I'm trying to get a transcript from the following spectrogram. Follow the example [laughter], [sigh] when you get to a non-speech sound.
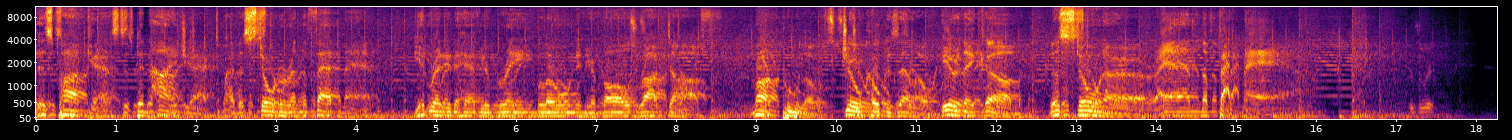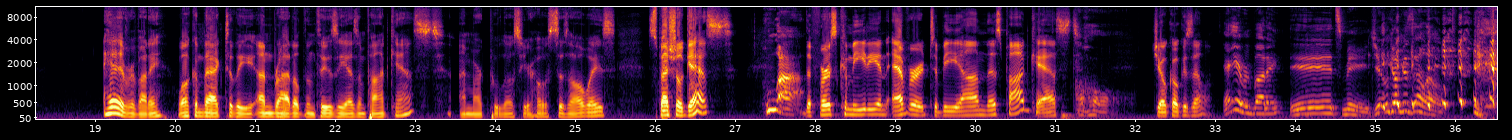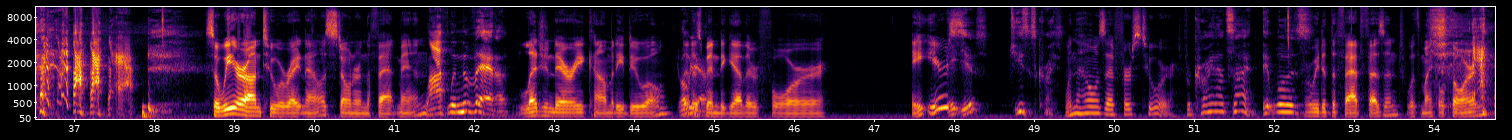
This podcast has been hijacked by the stoner and the fat man. Get ready to have your brain blown and your balls rocked off. Mark Poulos, Joe Cocazello, here they come. The stoner and the fat man. Hey, everybody. Welcome back to the Unbridled Enthusiasm podcast. I'm Mark Poulos, your host, as always. Special guest, Hooah! the first comedian ever to be on this podcast, Oh. Joe Cocazello. Hey everybody, it's me, Joe Cocazello. [laughs] So, we are on tour right now as Stoner and the Fat Man, Laughlin, Nevada. legendary comedy duo oh, that Oh, has been together for eight years? Eight years? Jesus Christ. When the hell was that first tour? For crying outside. It was Where we did the Fat Pheasant with Michael Thorne, [laughs]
